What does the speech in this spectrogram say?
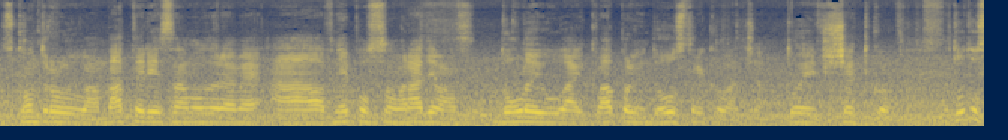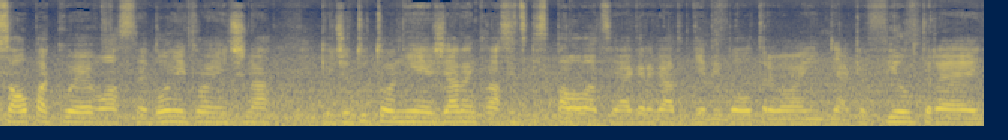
skontrolujú vám batérie samozrejme a v neposlednom rade vám dolejú aj kvapelinu do ostrekovača. To je všetko. A toto sa opakuje vlastne do nekonečna, keďže tuto nie je žiaden klasický spalovací agregát, kde by bolo treba mať nejaké filtre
